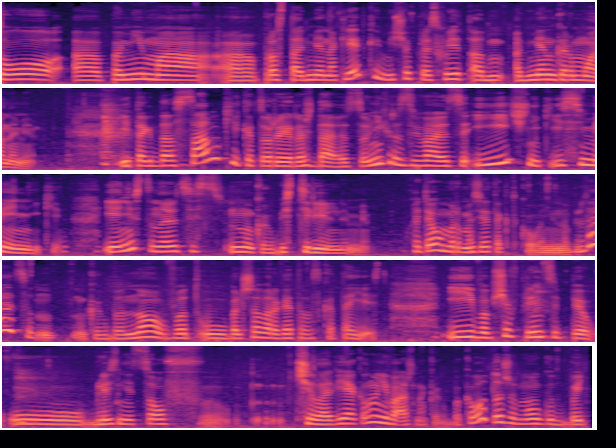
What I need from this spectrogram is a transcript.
то э, помимо э, просто обмена клетками еще происходит об- обмен гормонами. И тогда самки, которые рождаются, у них развиваются и яичники, и семенники. И они становятся ну, как бы стерильными. Хотя у мармозеток такого не наблюдается, ну, ну, как бы, но вот у большого рогатого скота есть. И вообще, в принципе, у близнецов э, человека, ну, неважно, как бы, кого тоже могут быть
